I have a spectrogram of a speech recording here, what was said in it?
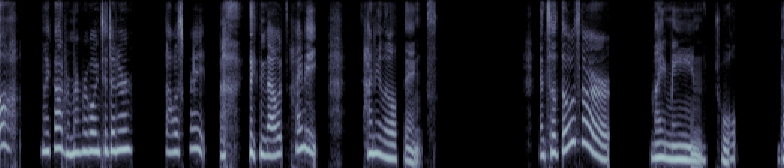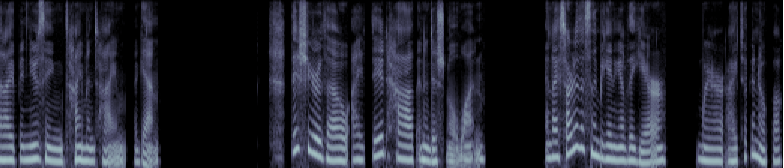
oh my God, remember going to dinner? That was great. now it's tiny, tiny little things. And so those are my main tools that I've been using time and time again. This year, though, I did have an additional one. And I started this in the beginning of the year where I took a notebook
